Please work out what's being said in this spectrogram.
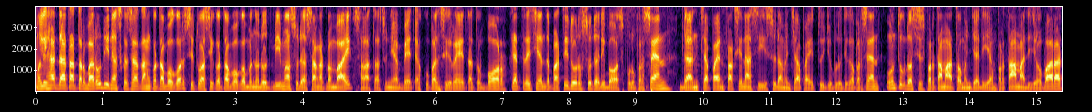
Melihat data terbaru Dinas Kesehatan Kota Bogor, situasi Kota Bogor menurut Bima sudah sangat membaik, salah satunya bed occupancy rate atau BOR, keterisian tempat tidur sudah di bawah 10 persen, dan capaian vaksinasi sudah mencapai 73 persen untuk dosis pertama atau menjadi yang pertama di Jawa Barat,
